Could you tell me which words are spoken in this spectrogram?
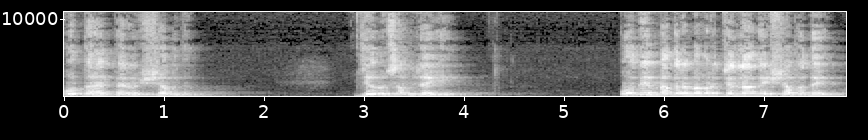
ਉਹ ਤਾਂ ਹੈ ਪੈਰੋ ਸ਼ਬਦ। ਜੇ ਉਹਨੂੰ ਸਮਝ ਆਈਏ ਉਹਦੇ ਮਗਰ ਮਗਰ ਚੱਲਾਂਗੇ ਸ਼ਬਦ ਦੇ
